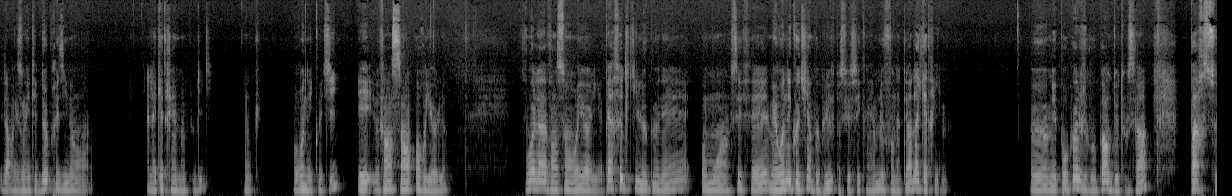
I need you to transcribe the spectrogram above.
Alors ils ont été deux présidents à la quatrième république, donc René Coty et Vincent Auriol. Voilà Vincent Auriol, il n'y a personne qui le connaît, au moins c'est fait, mais René Coty un peu plus parce que c'est quand même le fondateur de la quatrième. Euh, mais pourquoi je vous parle de tout ça? Parce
